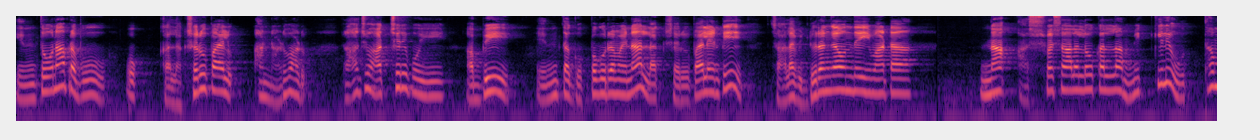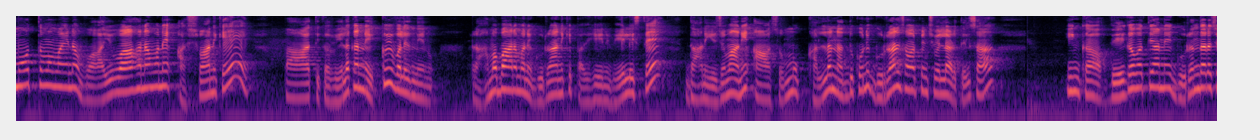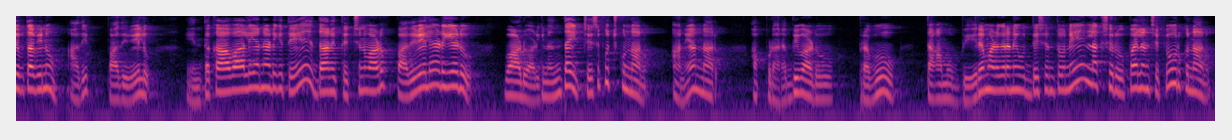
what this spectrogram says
ఎంతోనా ప్రభు ఒక్క లక్ష రూపాయలు అన్నాడు వాడు. రాజు ఆశ్చర్యపోయి అబ్బీ ఎంత గొప్ప గుర్రమైన లక్ష రూపాయలేంటి? చాలా విడ్డూరంగా ఉందే ఈ మాట. నా అశ్వశాలలో కల్లా మిక్కిలి ఉత్తమోత్తమమైన వాయువాహనం అనే అశ్వానికే పాతిక వేల కన్నా ఎక్కువ ఇవ్వలేదు నేను. రామబాణం అనే గుర్రానికి పదిహేను వేలు ఇస్తే దాని యజమాని ఆ సొమ్ము కళ్ళ నద్దుకొని గుర్రాన్ని సమర్పించి వెళ్ళాడు తెలుసా? ఇంకా వేగవతి అనే గుర్రం ధర చెబుతా విను అది పదివేలు. ఎంత కావాలి అని అడిగితే దాన్ని తెచ్చినవాడు పదివేలే అడిగాడు. వాడు అడిగినంత ఇచ్చేసి పుచ్చుకున్నాను అని అన్నారు. అప్పుడు అరబ్బివాడు ప్రభు తాము బేరం అడగరనే ఉద్దేశంతోనే లక్ష రూపాయలని చెప్పి ఊరుకున్నాను.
